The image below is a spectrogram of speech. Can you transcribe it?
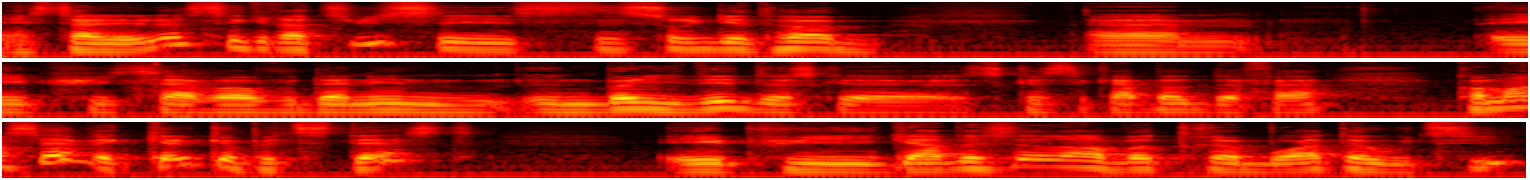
installez-le, c'est gratuit, c'est sur GitHub. Et puis, ça va vous donner une, bonne idée de ce que, ce que c'est capable de faire. Commencez avec quelques petits tests. Et puis, gardez ça dans votre boîte à outils.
